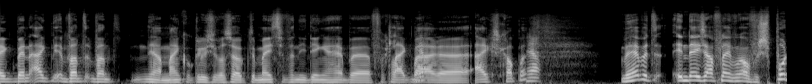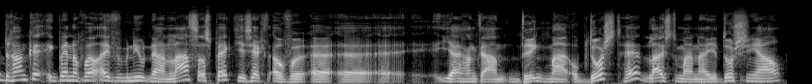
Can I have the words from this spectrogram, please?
ik ben eigenlijk, want, want ja, mijn conclusie was ook, de meeste van die dingen hebben vergelijkbare eigenschappen. Ja. We hebben het in deze aflevering over sportdranken. Ik ben nog wel even benieuwd naar een laatste aspect. Je zegt over, eh, eh, eh, jij hangt aan, drink maar op dorst. Hè? Luister maar naar je dorstsignaal.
